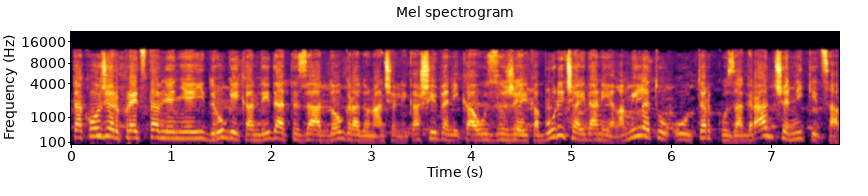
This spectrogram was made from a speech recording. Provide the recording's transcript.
Također predstavljen je i drugi kandidat za dogradonačelnika Šibenika uz Željka Burića i Danijela Miletu u trku za grad će Nikica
